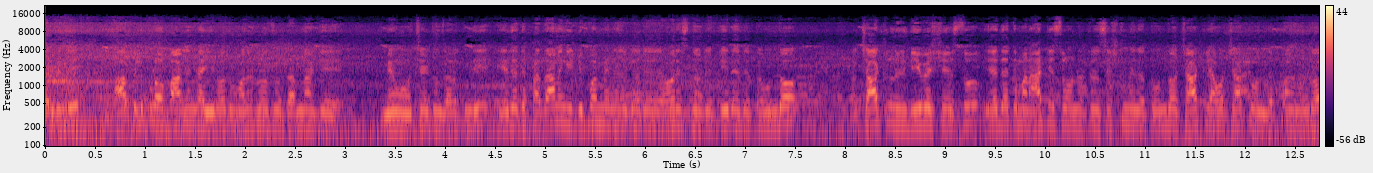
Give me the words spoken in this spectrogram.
జరిగింది. ఆ పిలుపులో భాగంగా ఈ రోజు మొదటి రోజు ధర్నాకి మేము చేయడం జరుగుతుంది. ఏదైతే ప్రధానంగా ఈ డిపో మేనేజర్ గారు వ్యవహరిస్తున్న తీరు ఏదైతే ఉందో చార్ట్లను డివేషన్ చేస్తూ ఏదైతే మన ఆర్టీసీలో ఉన్నటువంటి సిస్టమ్ ఏదైతే ఉందో చార్ట్లు ఎవరి చార్ట్లు చెప్పాలని ఉందో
